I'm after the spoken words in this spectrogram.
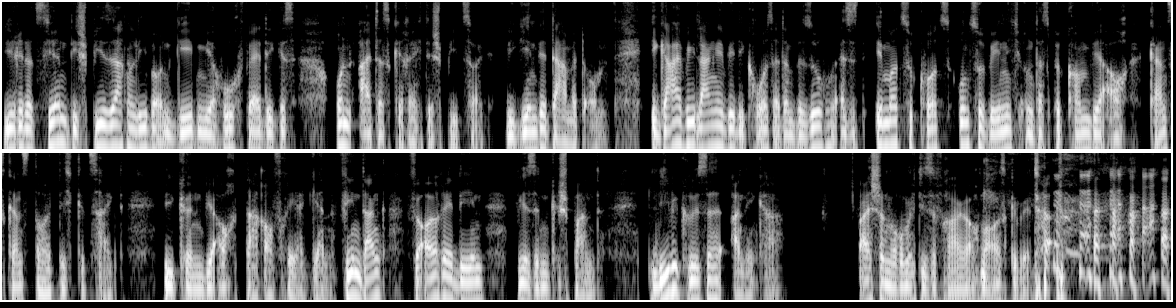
Wir reduzieren die Spielsachen lieber und geben ihr hochwertiges und altersgerechtes Spielzeug. Wie gehen wir damit um? Egal wie lange wir die Großeltern besuchen, es ist immer zu kurz und zu wenig und das bekommen wir auch ganz, ganz deutlich gezeigt. Wie können wir auch darauf reagieren? Vielen Dank für eure Ideen. Wir sind gespannt. Liebe Grüße, Annika. Ich weiß schon, warum ich diese Frage auch mal ausgewählt habe.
